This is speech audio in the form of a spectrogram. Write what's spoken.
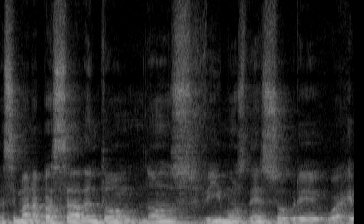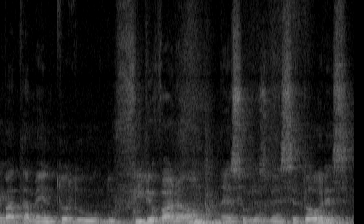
Na semana passada, então, nós vimos né, sobre o arrebatamento do, do filho varão, né, sobre os vencedores.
